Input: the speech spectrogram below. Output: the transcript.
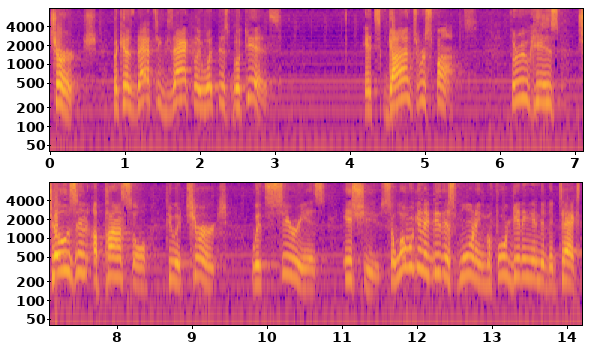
Church, because that's exactly what this book is. It's God's response through his chosen apostle to a church with serious issues. So, what we're going to do this morning before getting into the text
